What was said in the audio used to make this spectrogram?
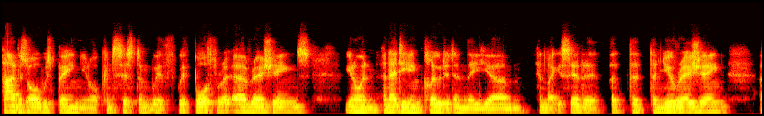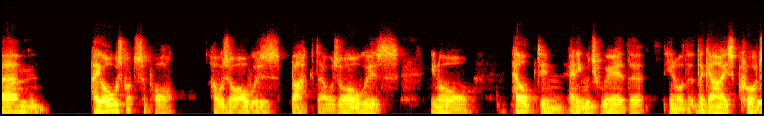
I've always been, you know, consistent with with both uh, regimes. You know, and, and Eddie included in the um, in like you say the the, the, new regime. Um, I always got support. I was always backed. I was always, you know, helped in any which way that you know that the guys could.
